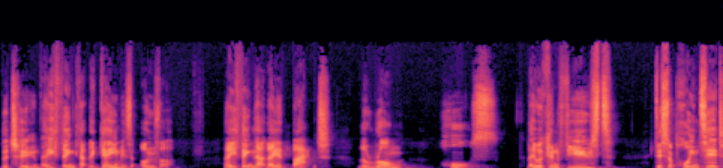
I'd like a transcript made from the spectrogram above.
the tomb, they think that the game is over. They think that they had backed the wrong horse. They were confused, disappointed,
